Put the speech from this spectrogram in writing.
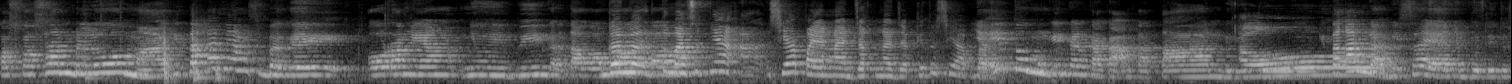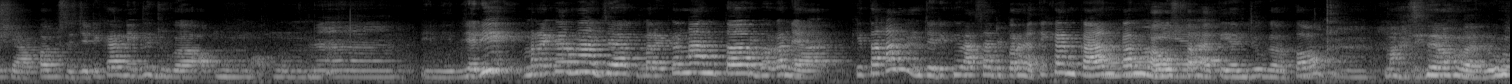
kos-kosan belum nah kita kan yang sebagai orang yang newbie nggak tahu Enggak enggak apa-apa. itu maksudnya ah, siapa yang ngajak-ngajak itu siapa? ya itu mungkin kan kakak angkatan begitu. Oh. kita kan nggak bisa ya nyebut itu siapa bisa jadi kan itu juga oknum-oknum Nah, ini. Jadi mereka ngajak mereka nganter bahkan ya kita kan jadi ngerasa diperhatikan kan kan Oh, haus iya. perhatian juga toh mahasiswa baru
